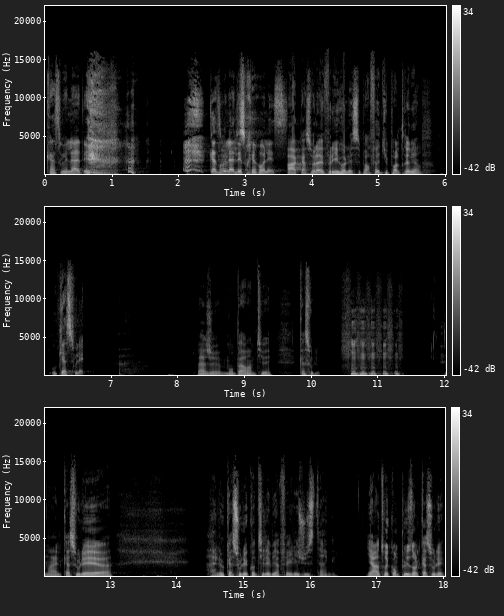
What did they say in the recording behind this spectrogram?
Cazuela de Cazuela de frijoles Ah, cassoulet et frijoles, c'est parfait, tu parles très bien. ou cassoulet. Là, je, mon père va me tuer. Cassoulet. Ouais, le cassoulet, euh, le cassoulet, quand il est bien fait, il est juste dingue. Il y a un truc en plus dans le cassoulet.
